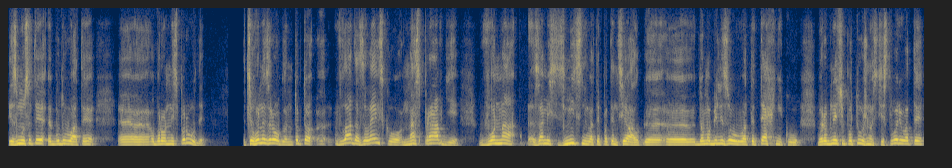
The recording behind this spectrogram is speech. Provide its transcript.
і змусити будувати оборонні споруди. Цього не зроблено. Тобто, е, влада Зеленського насправді вона е, замість зміцнювати потенціал, е, домобілізовувати техніку, виробничі потужності, створювати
